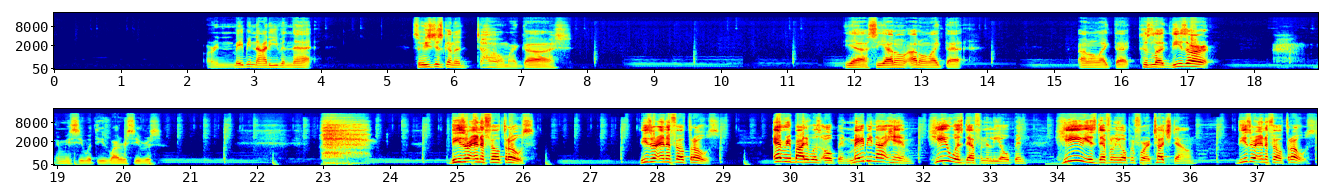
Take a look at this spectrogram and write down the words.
or maybe not even that. So he's just going to, oh my gosh. Yeah, see, I don't I don't like that. I don't like that. Cuz look, these are let me see what these wide receivers. these are NFL throws. These are NFL throws. Everybody was open. Maybe not him. He was definitely open. He is definitely open for a touchdown. These are NFL throws.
